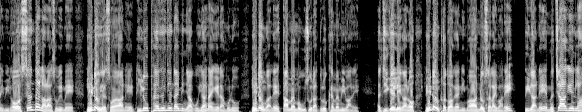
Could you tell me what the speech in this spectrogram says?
နေပြီးတော့ဆင်းသက်လာတာဆိုပေမဲ့လင်းတုံရဲ့စွမ်းအားနဲ့ဒီလိုဖန်ဆင်းခြင်းတိုင်းပညာကိုရနိုင်ခဲ့တာမို့လို့လင်းတုံကလည်းတာမန်မဟုတ်ဘူးဆိုတာသူတို့ခံမှန်းမိပါတယ်။အကြီးကဲလင်ကတော့လင်းတုံထွက်သွားကန်ဒီမှာနှုတ်ဆက်လိုက်ပါတယ်။ပြီးတာနဲ့မကြခင်လာ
